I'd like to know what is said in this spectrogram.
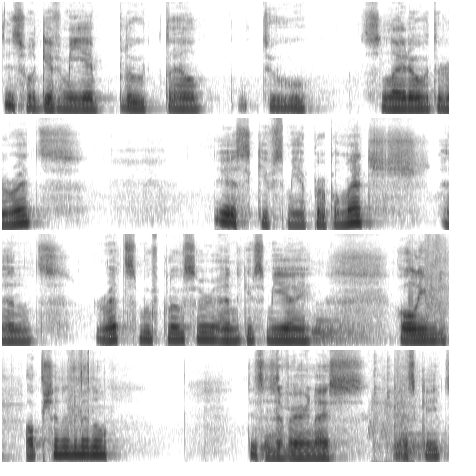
this will give me a blue tile to slide over to the right. This gives me a purple match and reds move closer and gives me a holy option in the middle. This is a very nice cascade.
